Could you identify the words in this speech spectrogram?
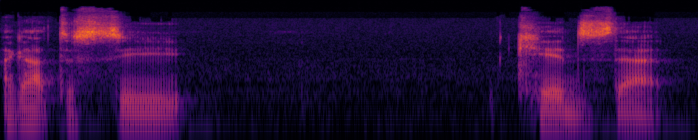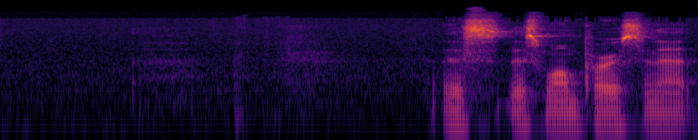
I got to see kids that this this one person at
